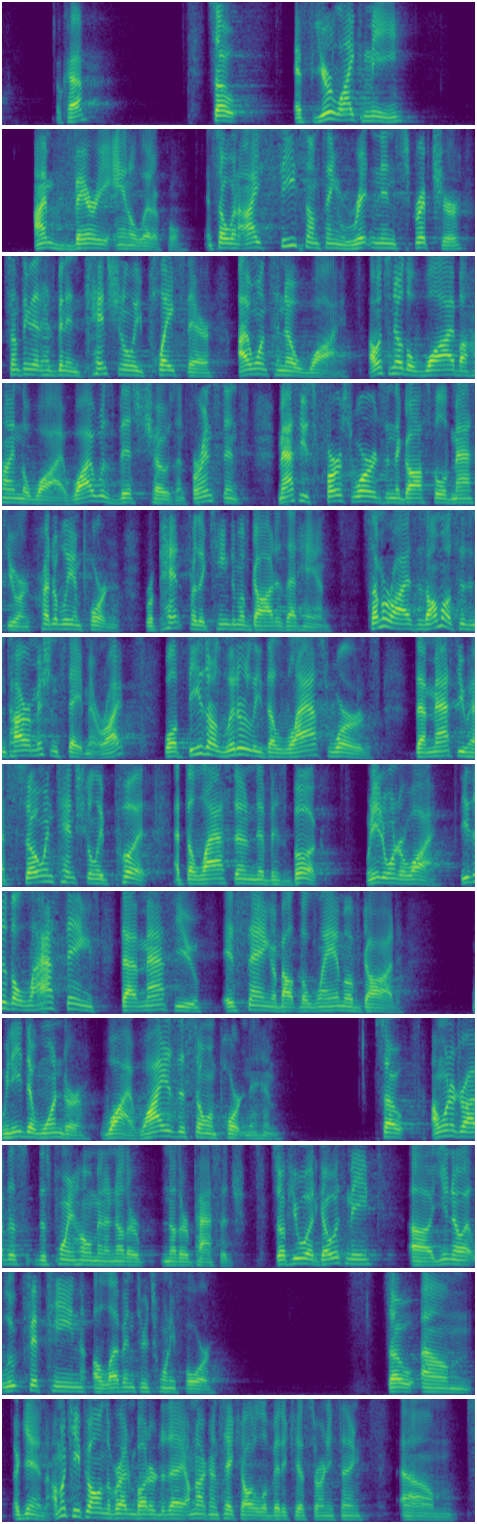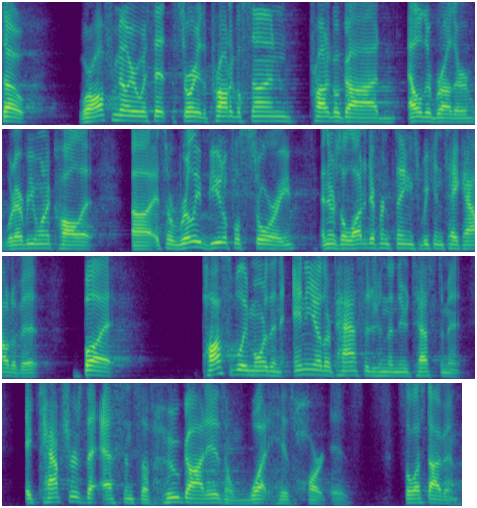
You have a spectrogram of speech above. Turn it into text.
Okay? So if you're like me, I'm very analytical. And so when I see something written in scripture, something that has been intentionally placed there, I want to know why. I want to know the why behind the why. Why was this chosen? For instance, Matthew's first words in the Gospel of Matthew are incredibly important. Repent, for the kingdom of God is at hand. Summarizes almost his entire mission statement, right? Well, if these are literally the last words that Matthew has so intentionally put at the last end of his book, we need to wonder why. These are the last things that Matthew is saying about the Lamb of God. We need to wonder why. Why is this so important to him? So I want to drive this, this point home in another, another passage. So if you would, go with me, uh, you know, at Luke 15, 11 through 24. So um, again, I'm gonna keep y'all on the bread and butter today. I'm not gonna take y'all to Leviticus or anything. Um, so we're all familiar with it. The story of the prodigal son, prodigal God, elder brother, whatever you want to call it. Uh, it's a really beautiful story, and there's a lot of different things we can take out of it. But possibly more than any other passage in the New Testament, it captures the essence of who God is and what his heart is. So let's dive in.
